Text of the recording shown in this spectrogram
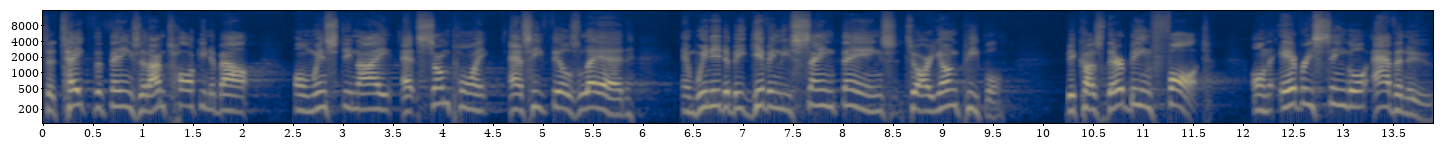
to take the things that I'm talking about on Wednesday night at some point as he feels led. And we need to be giving these same things to our young people because they're being fought on every single avenue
